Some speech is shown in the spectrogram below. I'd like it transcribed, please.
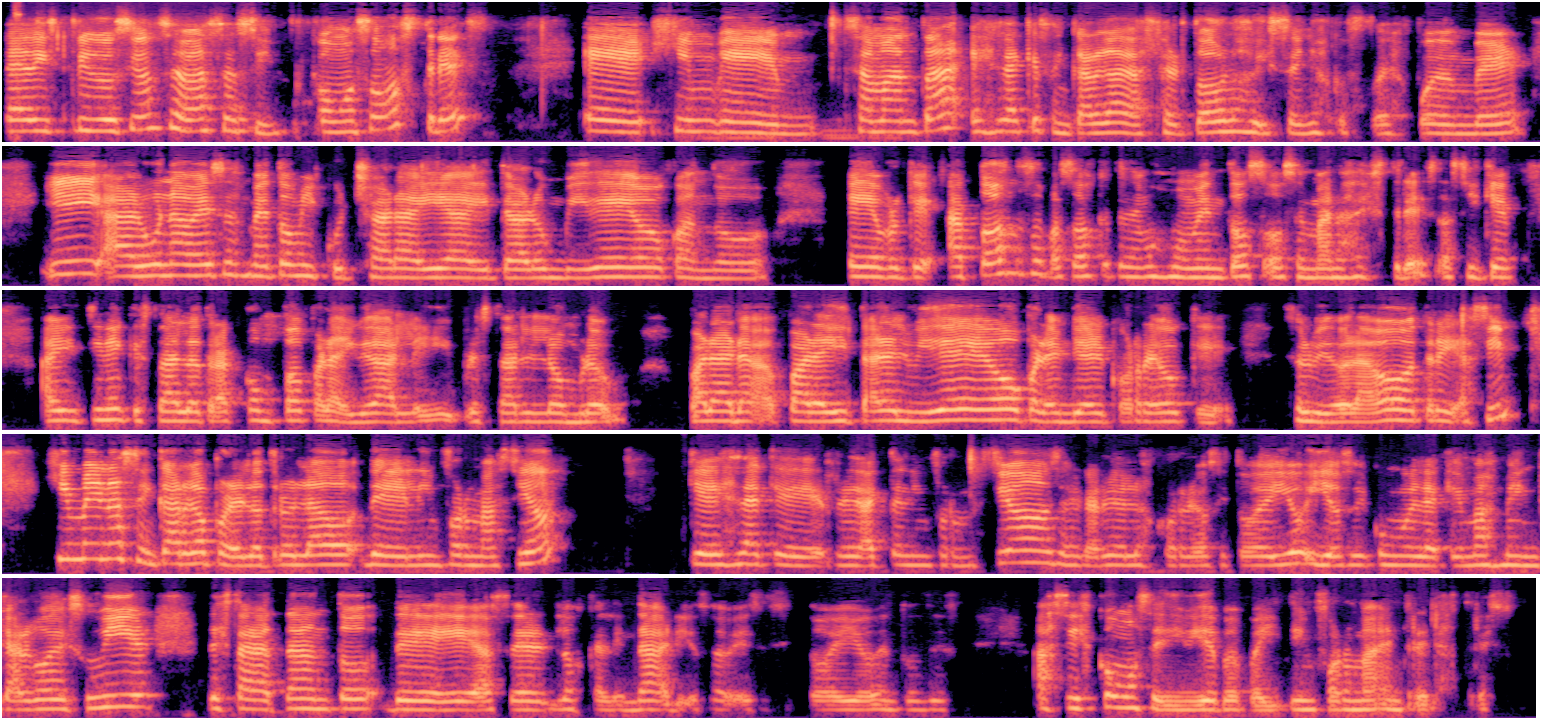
La distribución se basa así. Como somos tres, eh, eh, Samantha es la que se encarga de hacer todos los diseños que ustedes pueden ver y algunas veces meto mi cuchara ahí a editar un video cuando, eh, porque a todos nos ha pasado que tenemos momentos o semanas de estrés, así que ahí tiene que estar la otra compa para ayudarle y prestarle el hombro para, para editar el video, para enviar el correo que se olvidó la otra y así. Jimena se encarga por el otro lado de la información que es la que redacta la información, se encarga de los correos y todo ello, y yo soy como la que más me encargo de subir, de estar a tanto, de hacer los calendarios a veces y todo ello. Entonces, así es como se divide Papayita Informa entre las tres.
